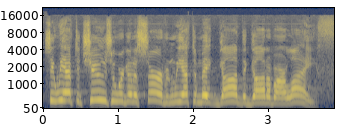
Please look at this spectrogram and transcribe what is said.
See, we have to choose who we're going to serve, and we have to make God the God of our life.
